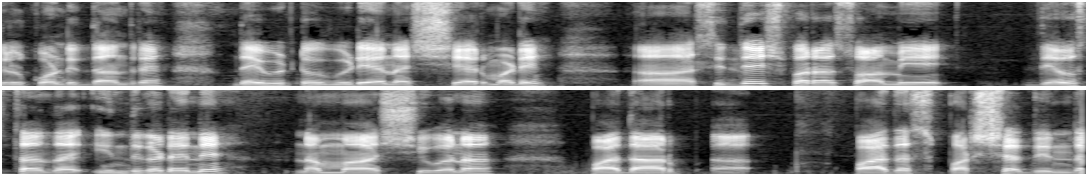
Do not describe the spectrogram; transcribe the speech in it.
ತಿಳ್ಕೊಂಡಿದ್ದ ಅಂದರೆ ದಯವಿಟ್ಟು ವಿಡಿಯೋನ ಶೇರ್ ಮಾಡಿ. ಸಿದ್ದೇಶ್ವರ ಸ್ವಾಮಿ ದೇವಸ್ಥಾನದ ಹಿಂದ್ಗಡೆನೇ ನಮ್ಮ ಶಿವನ ಪಾದಾರ್ ಪಾದ ಸ್ಪರ್ಶದಿಂದ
